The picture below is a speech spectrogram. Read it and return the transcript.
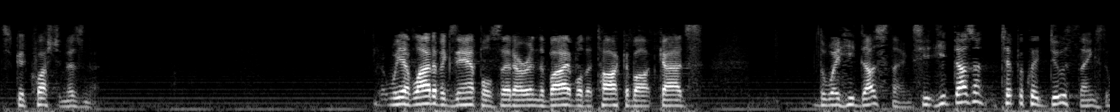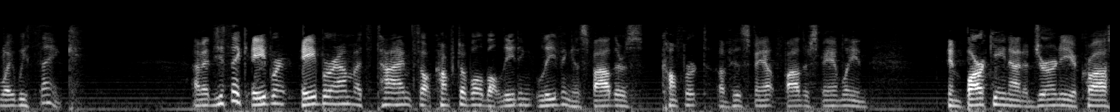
It's a good question, isn't it? we have a lot of examples that are in the Bible that talk about God's the way He does things. He He doesn't typically do things the way we think. I mean, do you think Abraham, Abraham at the time felt comfortable about leading, leaving his father's comfort of his fam, father's family and embarking on a journey across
